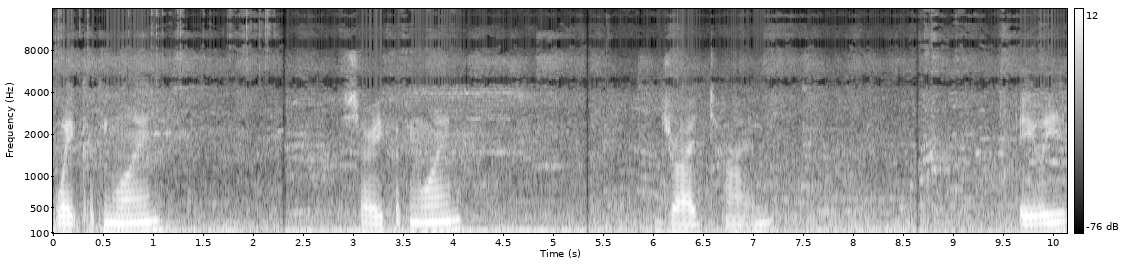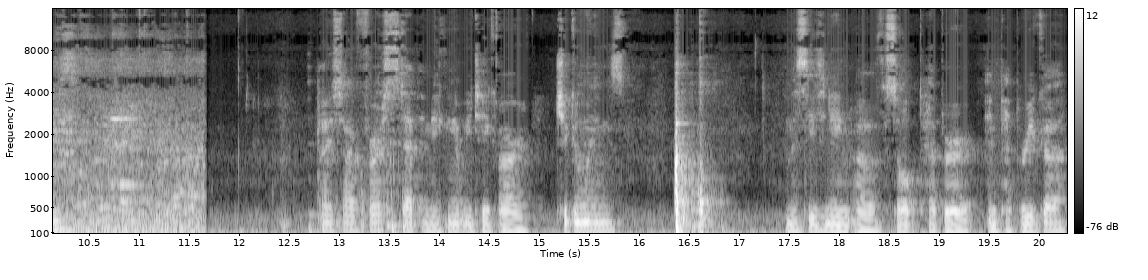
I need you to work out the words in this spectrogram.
white cooking wine, sherry cooking wine, dried thyme, bay leaves. Okay, so our first step in making it, we take our chicken wings and the seasoning of salt, pepper, and paprika.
